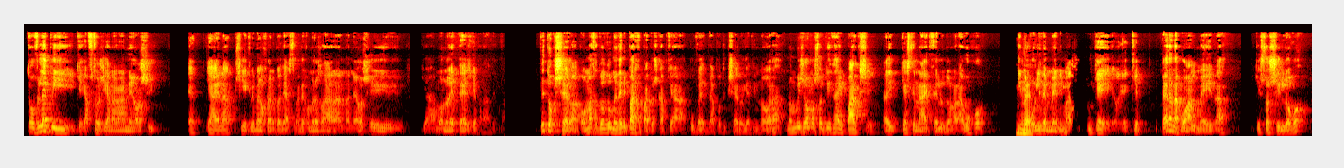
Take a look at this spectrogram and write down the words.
το βλέπει και αυτός για να ανανεώσει ε, για ένα συγκεκριμένο χρονικό διάστημα. Ενδεχομένως να ανανεώσει για μονοετέ, για παράδειγμα. Δεν το ξέρω ακόμα, θα το δούμε. Δεν υπάρχει πάντως κάποια κουβέντα από ό,τι ξέρω για την ώρα. Νομίζω όμως ότι θα υπάρξει. Δηλαδή και στην ΑΕΚ θέλουν τον Αραούχο. Είναι Ναι. πολύ δεμένοι μαζί του και, και πέραν από Αλμέιδα και στο σύλλογο.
